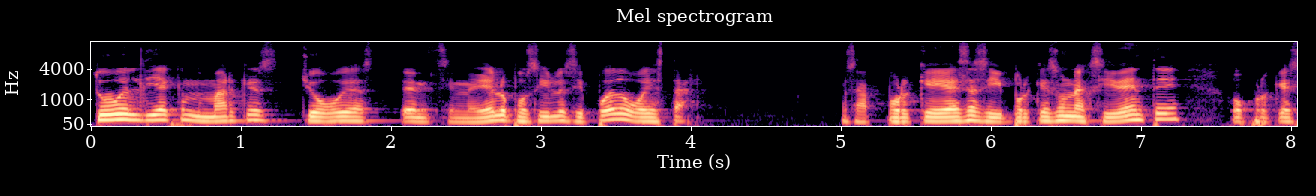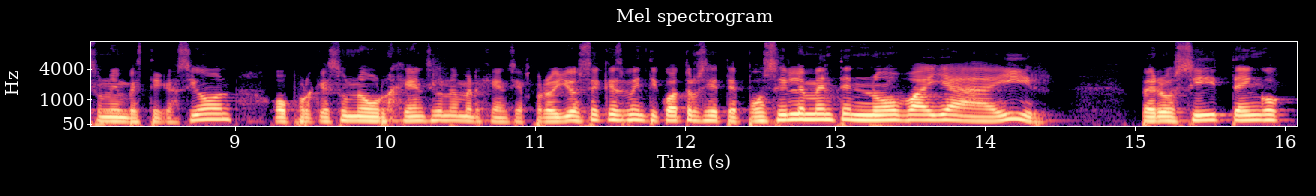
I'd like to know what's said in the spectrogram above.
tú el día que me marques, yo voy a, en, si medida de lo posible, si puedo, voy a estar. O sea, porque es así, porque es un accidente, o porque es una investigación, o porque es una urgencia, una emergencia. Pero yo sé que es 24/7, posiblemente no vaya a ir, pero sí tengo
